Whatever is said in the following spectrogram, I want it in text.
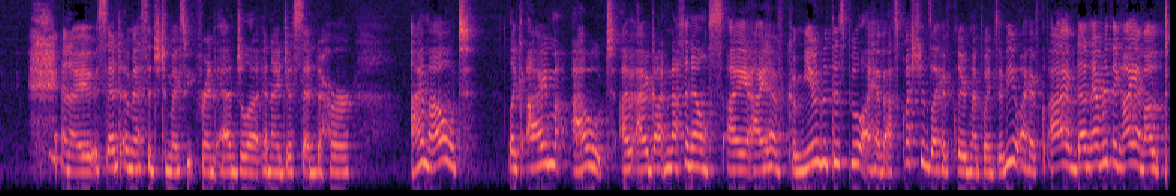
and i sent a message to my sweet friend angela and i just said to her i'm out like I'm out. I, I got nothing else. I, I have communed with this pool. I have asked questions. I have cleared my points of view. I have I have done everything. I am out.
